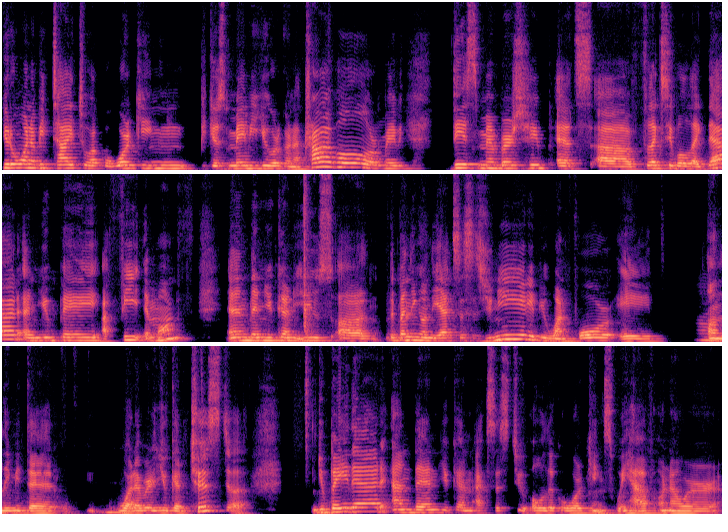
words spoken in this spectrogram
you don't want to be tied to a co-working because maybe you are going to travel or maybe this membership it's uh, flexible like that and you pay a fee a month and then you can use uh, depending on the accesses you need if you want four eight mm. unlimited whatever you can choose to, you pay that and then you can access to all the co-workings we have on our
